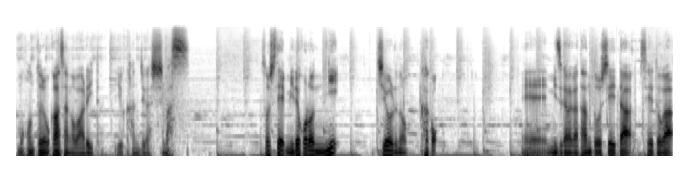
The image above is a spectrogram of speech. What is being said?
もう本当にお母さんが悪いという感じがします。そして見どころ2、チオルの過去。えー、自らが担当していた生徒が、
